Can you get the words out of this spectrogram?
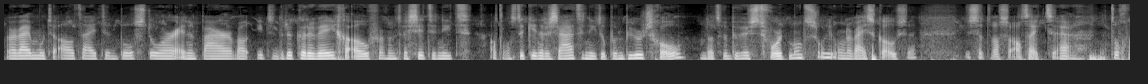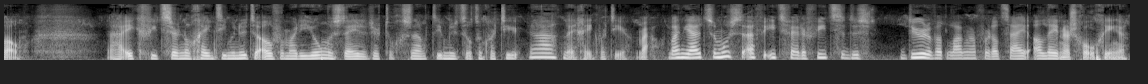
Maar wij moeten altijd het bos door en een paar wel iets drukkere wegen over. Want wij zitten niet, althans de kinderen zaten niet op een buurtschool. Omdat we bewust voor het Montessori-onderwijs kozen. Dus dat was altijd uh, toch wel nou, ik fiets er nog geen 10 minuten over, maar die jongens deden er toch snel 10 minuten tot een kwartier. Ja, nee, geen kwartier. Maar maakt niet uit. Ze moesten even iets verder fietsen, dus duurde wat langer voordat zij alleen naar school gingen.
